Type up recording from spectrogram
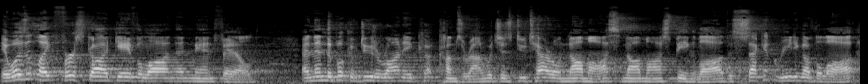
It wasn't like first God gave the law and then man failed. And then the book of Deuteronomy comes around, which is Deuteronomos, nomos being law, the second reading of the law,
